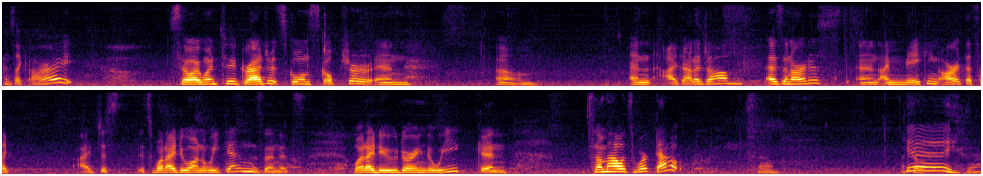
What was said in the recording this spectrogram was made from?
I was like, all right. So I went to graduate school in sculpture and um, and I got a job as an artist and I'm making art that's like I just it's what I do on the weekends and it's what I do during the week and somehow it's worked out. So I feel- yay yeah.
